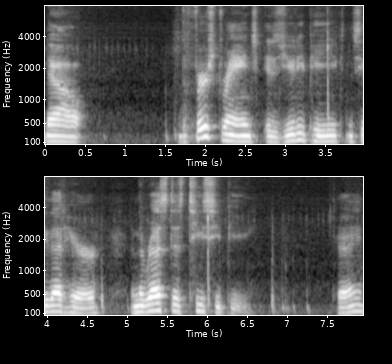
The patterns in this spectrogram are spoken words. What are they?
Now the first range is UDP, you can see that here, and the rest is TCP. Okay.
